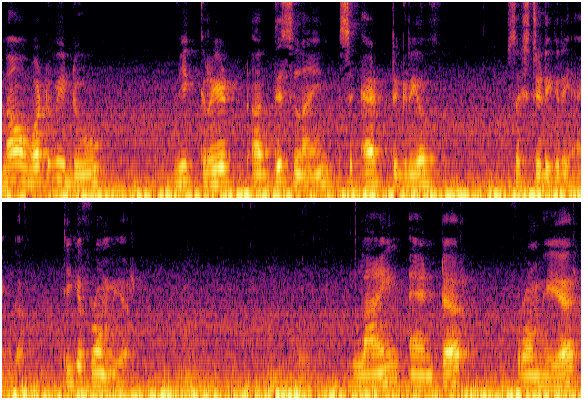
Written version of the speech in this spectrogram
Now what we do we create uh, this line at degree of 60 degree angle. It from here. Line enter from here.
